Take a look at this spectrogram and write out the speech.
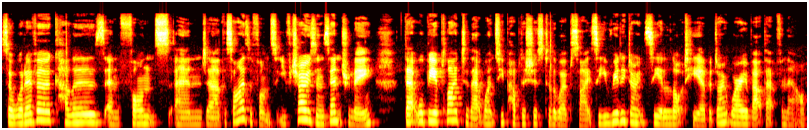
So whatever colours and fonts and uh, the size of fonts that you've chosen centrally, that will be applied to that once you publish this to the website. So you really don't see a lot here, but don't worry about that for now.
